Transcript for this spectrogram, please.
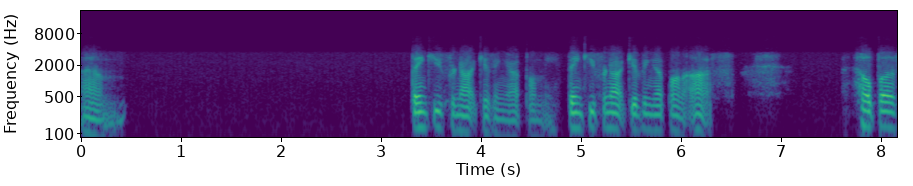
Um, thank you for not giving up on me. Thank you for not giving up on us. Help us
